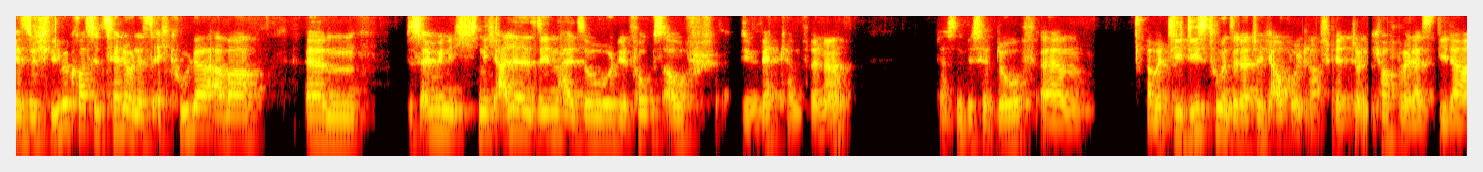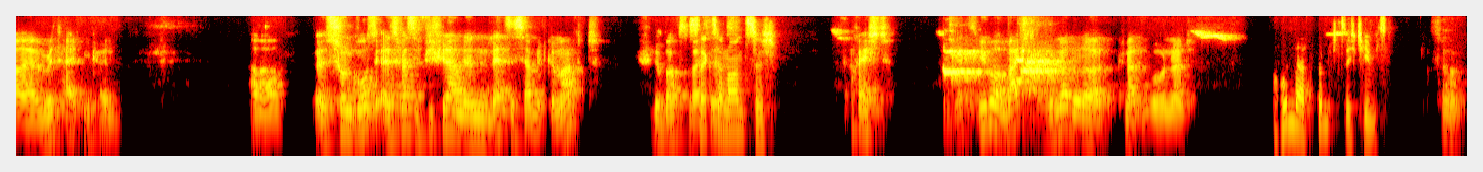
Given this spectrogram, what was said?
also ich liebe CrossFit-Zelle und das ist echt cool da, aber ähm, das ist irgendwie nicht, nicht alle sehen halt so den Fokus auf die Wettkämpfe, ne? Das ist ein bisschen doof. Ähm, aber die, die es tun, sind natürlich auch ultra fit und ich hoffe, dass die da mithalten können. Aber ist schon groß. Also ich weiß nicht, wie viele haben denn letztes Jahr mitgemacht? Wie viele Boxen? 96. Ach, echt? Jetzt über, weit über 100 oder knapp über 100? 150 Teams. So.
